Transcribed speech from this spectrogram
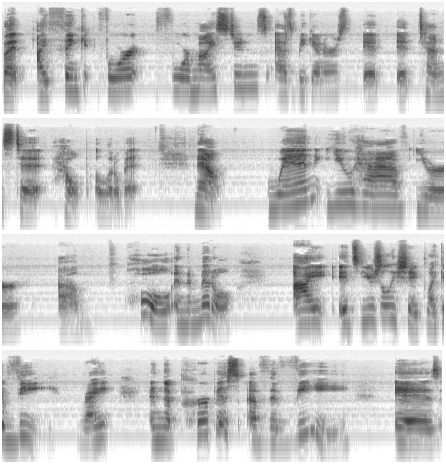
But I think for for my students as beginners, it, it tends to help a little bit. Now, when you have your um, hole in the middle, I it's usually shaped like a V, right? And the purpose of the V is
